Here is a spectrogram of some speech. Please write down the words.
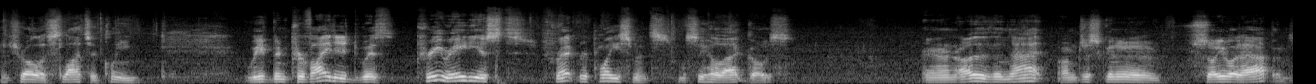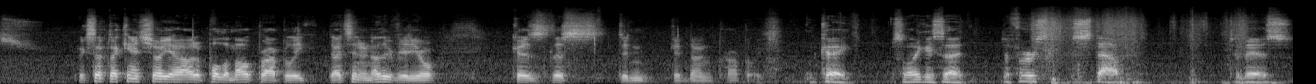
make sure all the slots are clean. We've been provided with pre-radius fret replacements. We'll see how that goes. And other than that, I'm just going to show you what happens. Except I can't show you how to pull them out properly. That's in another video because this didn't get done properly. Okay, so like I said, the first step to this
